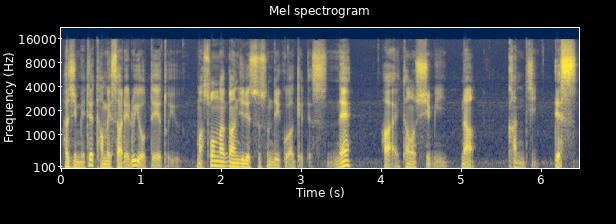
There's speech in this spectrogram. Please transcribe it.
初めて試される予定という、まあ、そんな感じで進んでいくわけですね。はい、楽しみな感じです。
